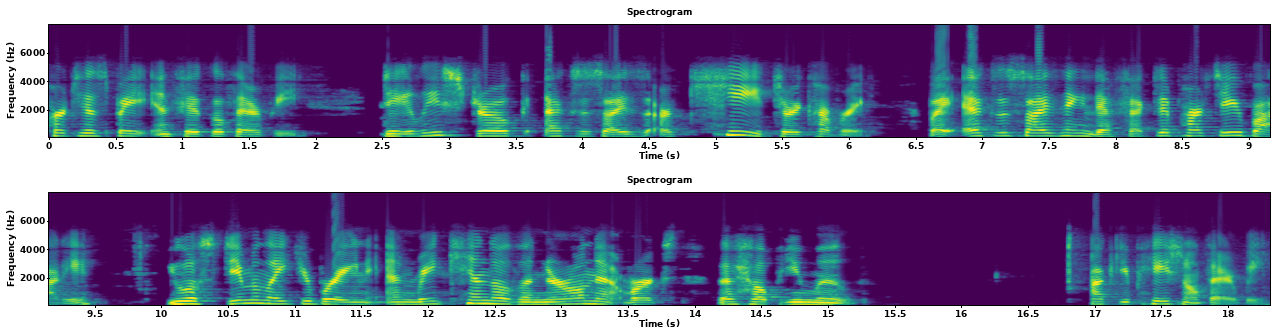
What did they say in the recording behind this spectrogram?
participate in physical therapy. Daily stroke exercises are key to recovery. By exercising the affected parts of your body, you will stimulate your brain and rekindle the neural networks that help you move. Occupational therapy.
